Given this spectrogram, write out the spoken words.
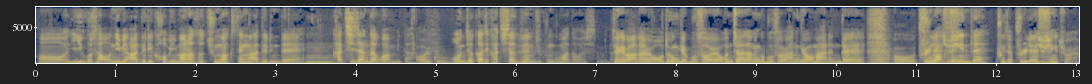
어, 2945님이 아들이 겁이 많아서 중학생 아들인데 음. 같이 잔다고 합니다. 아이고. 언제까지 같이 자도 되는지 궁금하다고 하셨습니다. 되게 많아요. 어두운 게 무서워요. 혼자 자는 거 무서워요 하는 경우 많은데 네. 어, 중학생인데 진짜 분리해 주시는 게 좋아요.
